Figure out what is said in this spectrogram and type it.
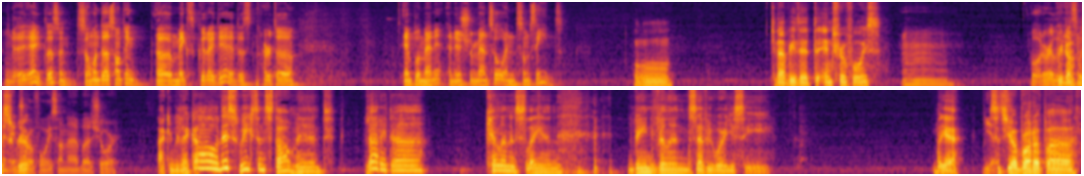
Hey, hey, listen. Someone does something, uh, makes a good idea. It doesn't hurt to implement it, an instrumental, and some scenes. Mm. Can I be the, the intro voice? Well, it really Read isn't an script. intro voice on that, but sure. I can be like, oh, this week's installment, la di da, killing and slaying, being villains everywhere you see. But yeah, Yes. since you brought up uh,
